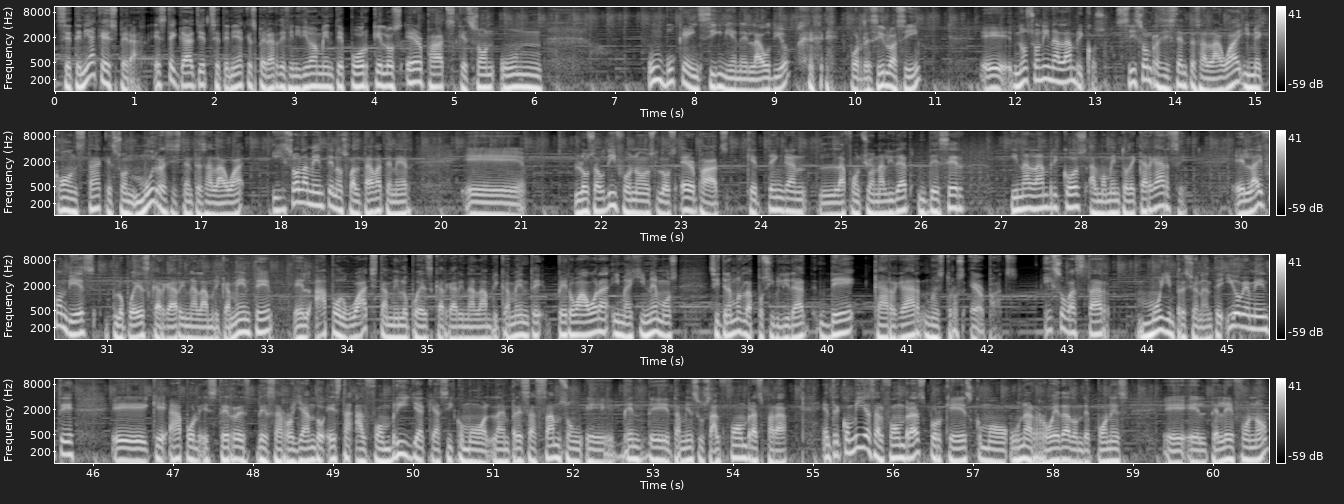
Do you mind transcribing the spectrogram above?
se tenía que esperar. Este gadget se tenía que esperar definitivamente porque los AirPods, que son un, un buque insignia en el audio, por decirlo así, eh, no son inalámbricos. Sí son resistentes al agua y me consta que son muy resistentes al agua y solamente nos faltaba tener... Eh, los audífonos, los AirPods, que tengan la funcionalidad de ser inalámbricos al momento de cargarse. El iPhone 10 lo puedes cargar inalámbricamente, el Apple Watch también lo puedes cargar inalámbricamente, pero ahora imaginemos si tenemos la posibilidad de cargar nuestros AirPods. Eso va a estar muy impresionante. Y obviamente eh, que Apple esté desarrollando esta alfombrilla que así como la empresa Samsung eh, vende también sus alfombras para entre comillas alfombras porque es como una rueda donde pones eh, el teléfono.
